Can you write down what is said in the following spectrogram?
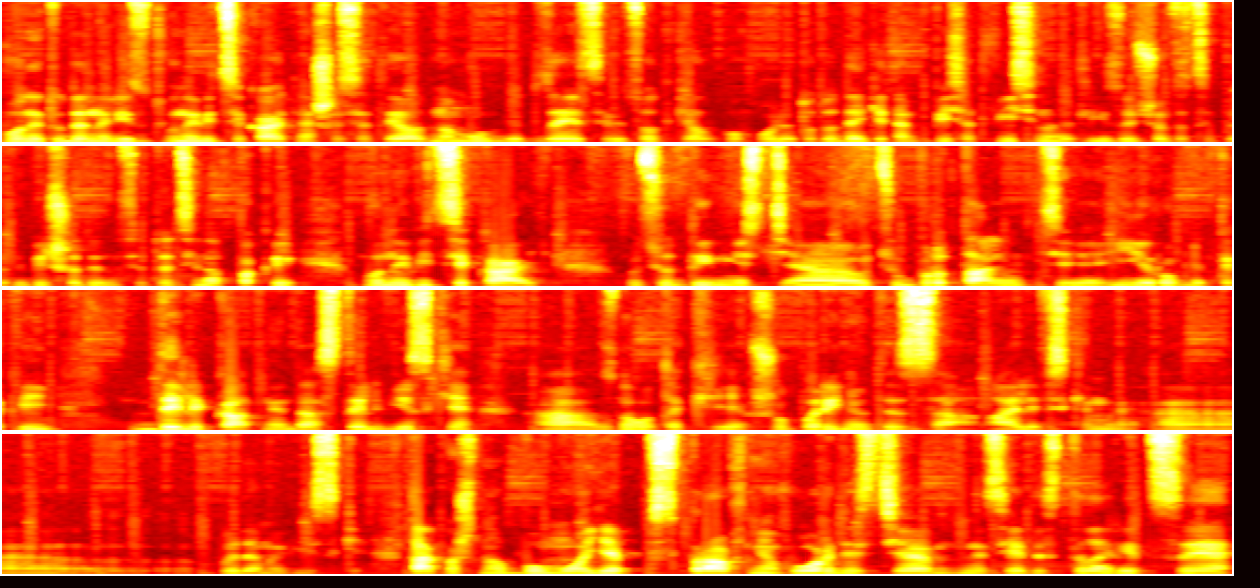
Вони туди не лізуть, вони відсікають на 61 від, здається, відсотки алкоголю, тобто деякі там 58 навіть лізуть, щоб зацепити більше димності. То ці навпаки, вони відсікають оцю димність, е, оцю брутальність е, і роблять такий делікатний да, стиль віскі. Знову таки, якщо порівнювати з алівськими е, видами віскі. Також на Бумо є справжня гордість е, цієї дистилерії. Це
